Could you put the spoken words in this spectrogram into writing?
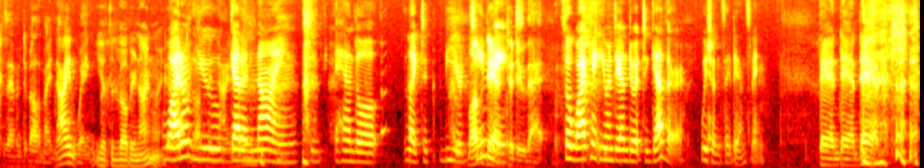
because I haven't developed my nine wing. You have to develop your nine wing. Why don't you nine get a nine to handle, like to be your I love teammate? Dan to do that. So why can't you and Dan do it together? We shouldn't say Dan's name. Dan, Dan, Dan.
